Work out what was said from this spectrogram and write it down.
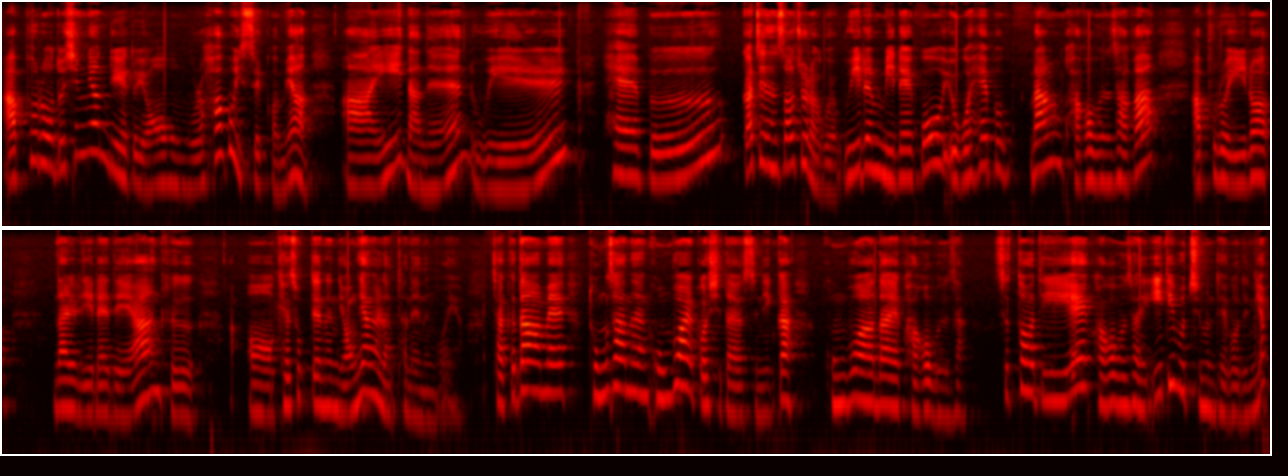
앞으로도 10년 뒤에도 영어 공부를 하고 있을 거면 I 나는 will have 까지는 써주라고요. will은 미래고 요거 have랑 과거 분사가 앞으로 일어날 일에 대한 그 어, 계속되는 영향을 나타내는 거예요. 자, 그 다음에 동사는 공부할 것이다 였으니까 공부하다의 과거분사. 스터디의 과거분사는 ed 붙이면 되거든요.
